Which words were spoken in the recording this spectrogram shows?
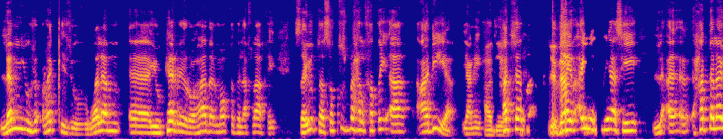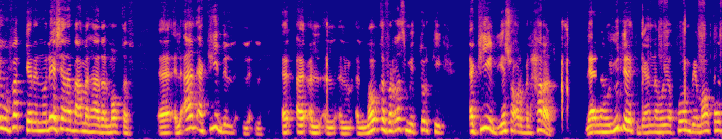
لم يركزوا ولم يكرروا هذا الموقف الأخلاقي ستصبح الخطيئة عادية. يعني عادية. حتى يصير أي سياسي حتى لا يفكر إنه ليش أنا بعمل هذا الموقف. الآن أكيد الموقف الرسمي التركي أكيد يشعر بالحرج. لأنه يدرك بأنه يقوم بموقف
